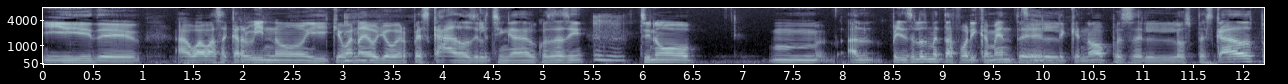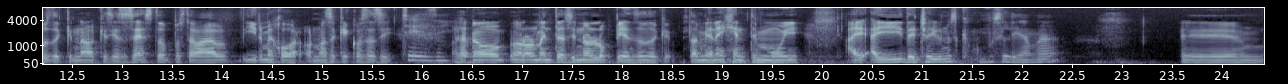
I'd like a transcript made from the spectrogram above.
y de agua va a sacar vino y que van a llover pescados y la chingada o cosas así, sino mm, al, piénsalos metafóricamente, Sí. el de que no, pues el- los pescados, pues de que no, que si haces esto, pues te va a ir mejor o no sé qué cosas así. Sí, sí, sí. O sea, no, normalmente así no lo piensas, de que también hay gente muy... Hay, hay de hecho hay unos que, ¿cómo se le llama? Eh,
